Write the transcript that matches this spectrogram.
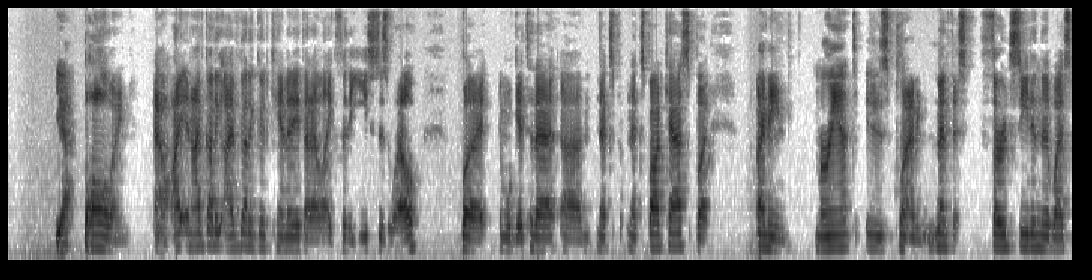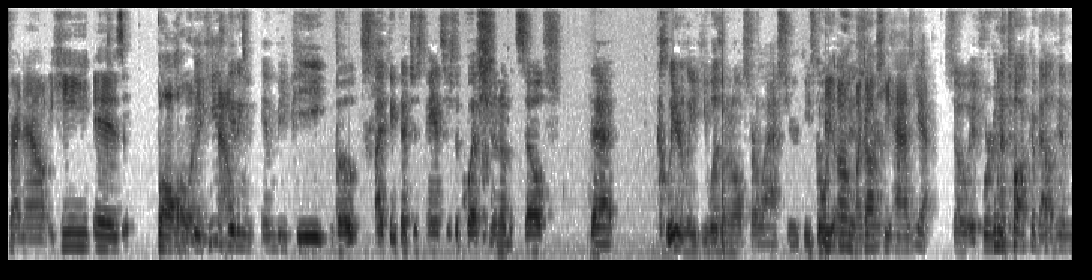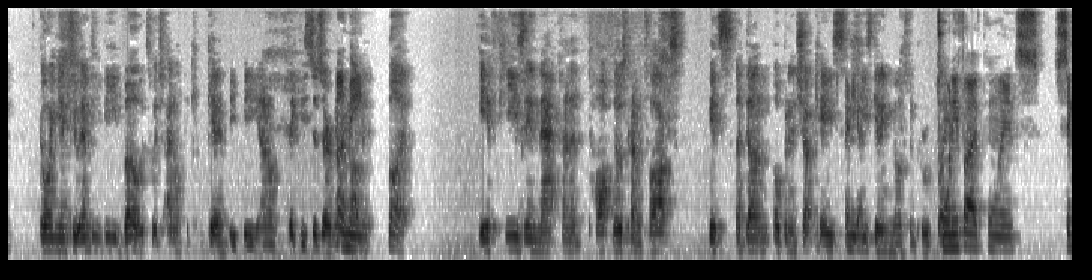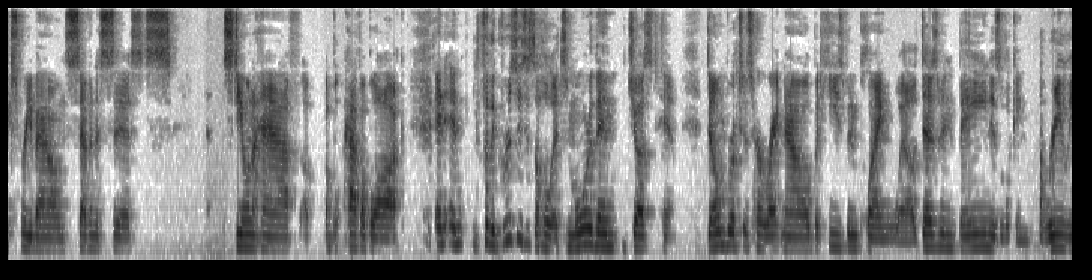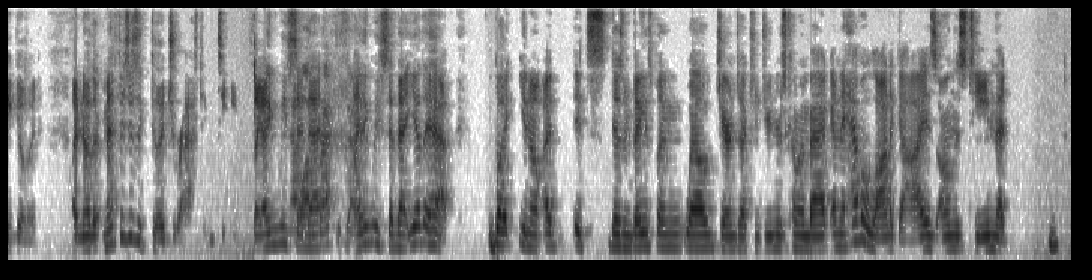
balling Yeah. out. I and I've got a I've got a good candidate that I like for the East as well. But and we'll get to that um, next next podcast. But I mean, Morant is playing. I mean, Memphis third seed in the West right now. He is balling. if he's out. getting MVP votes, I think that just answers the question in of itself that clearly he wasn't an All Star last year. He's going. He- oh my gosh, year. he has. Yeah, So if we're going to talk about him going into MVP votes, which I don't think he'll get MVP, I don't think he's deserving I mean- of it. But if he's in that kind of talk, those kind of talks, it's a done open and shut case. And he's getting most improved player. twenty five points, six rebounds, seven assists, steal and a half, a, a half a block, and and for the Grizzlies as a whole, it's more than just him. Dillon Brooks is hurt right now, but he's been playing well. Desmond Bane is looking really good. Another Memphis is a good drafting team. Like I think we've said lot that. I think we've said that. Yeah, they have. But you know, I, it's Desmond Bane's playing well. Jaren Jackson Jr. is coming back, and they have a lot of guys on this team that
